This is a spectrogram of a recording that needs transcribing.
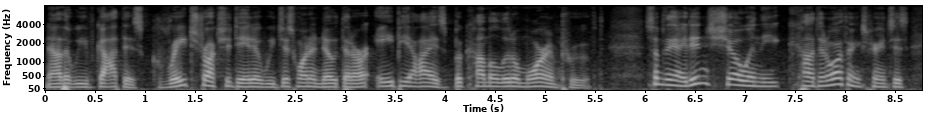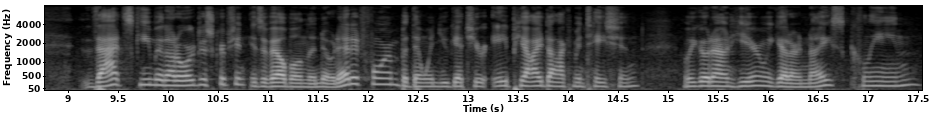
Now that we've got this great structured data, we just want to note that our APIs become a little more improved. Something I didn't show in the content authoring experience is that schema.org description is available in the node edit form, but then when you get to your API documentation, we go down here and we get our nice clean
